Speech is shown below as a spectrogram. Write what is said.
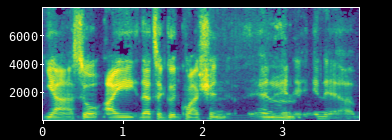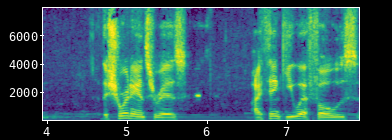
Yeah, so I that's a good question, and Hmm. and, and um, the short answer is, I think UFOs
